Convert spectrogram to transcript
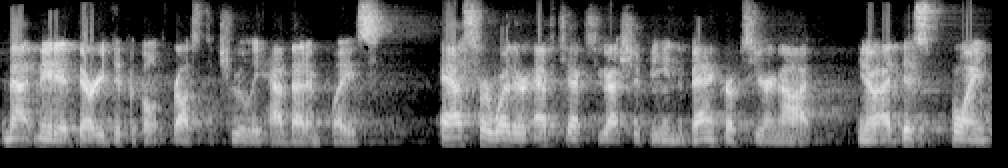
And that made it very difficult for us to truly have that in place. As for whether FTX US should be in the bankruptcy or not, you know, at this point,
